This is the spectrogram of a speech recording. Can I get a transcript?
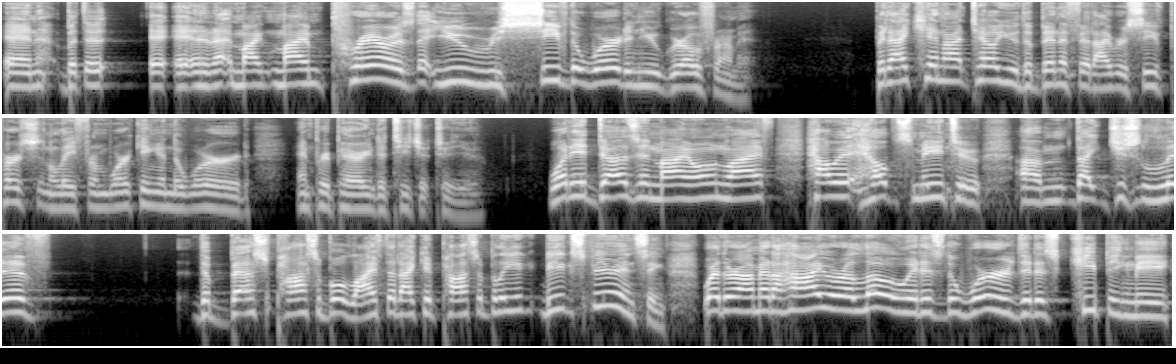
And, but the, and my, my prayer is that you receive the word and you grow from it. But I cannot tell you the benefit I receive personally from working in the word and preparing to teach it to you what it does in my own life, how it helps me to um, like just live the best possible life that I could possibly be experiencing. Whether I'm at a high or a low, it is the word that is keeping me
